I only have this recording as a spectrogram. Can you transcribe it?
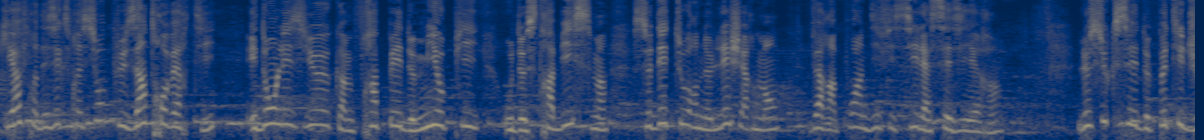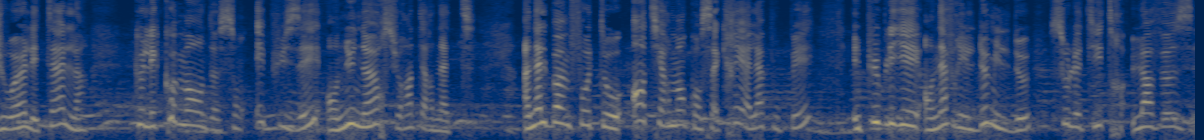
qui offrent des expressions plus introverties et dont les yeux, comme frappés de myopie ou de strabisme, se détournent légèrement vers un point difficile à saisir. Le succès de Petite Jouelle est tel que les commandes sont épuisées en une heure sur Internet. Un album photo entièrement consacré à la poupée est publié en avril 2002 sous le titre Lover's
